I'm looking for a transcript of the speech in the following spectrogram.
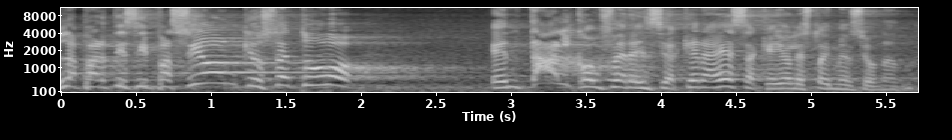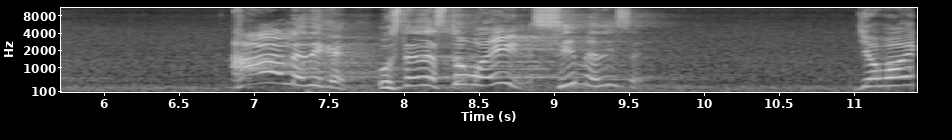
la participación que usted tuvo en tal conferencia, que era esa que yo le estoy mencionando. Ah, le dije, ¿usted estuvo ahí? Sí, me dice. Yo voy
